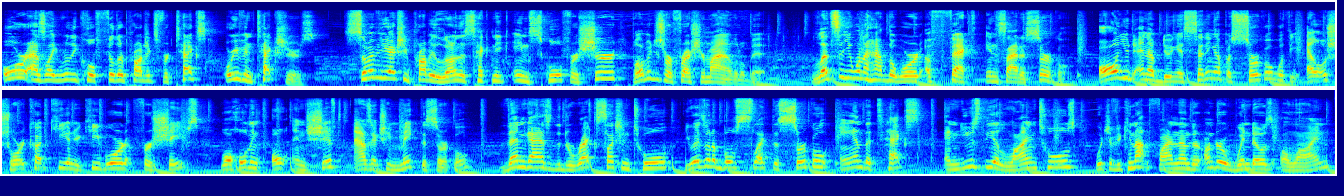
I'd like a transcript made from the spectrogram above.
or as like really cool filler projects for text, or even textures. Some of you actually probably learned this technique in school for sure, but let me just refresh your mind a little bit. Let's say you want to have the word effect inside a circle. All you'd end up doing is setting up a circle with the L shortcut key on your keyboard for shapes while holding Alt and Shift as you actually make the circle. Then guys, with the direct selection tool, you guys want to both select the circle and the text and use the align tools, which if you cannot find them, they're under Windows Align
